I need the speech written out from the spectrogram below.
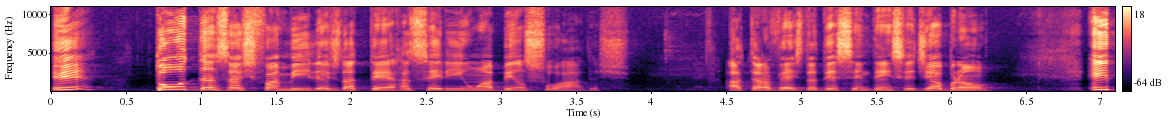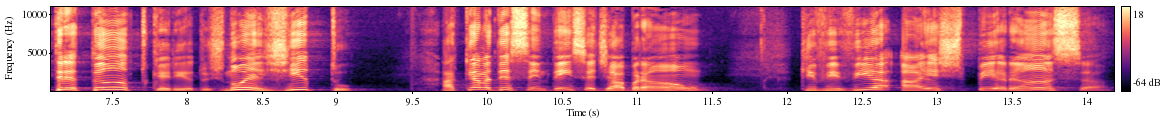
e todas as famílias da terra seriam abençoadas através da descendência de Abraão. Entretanto, queridos, no Egito, aquela descendência de Abraão que vivia a esperança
